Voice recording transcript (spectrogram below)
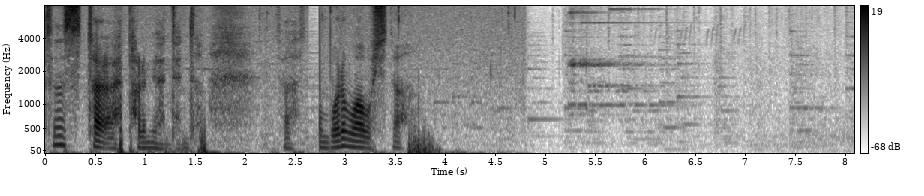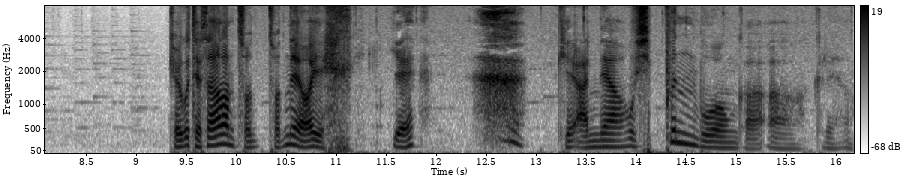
튼스탈 아, 발음이 안 된다. 자, 정보를 모아봅시다. 결국 대사 하나 줬, 줬네요. 예. 예. 걔 안내하고 싶은 무언가. 아, 그래요.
